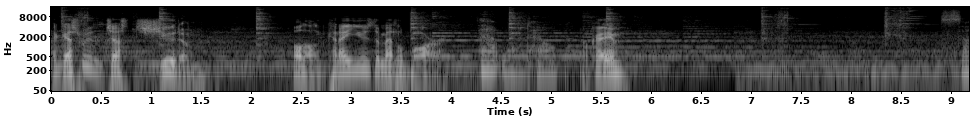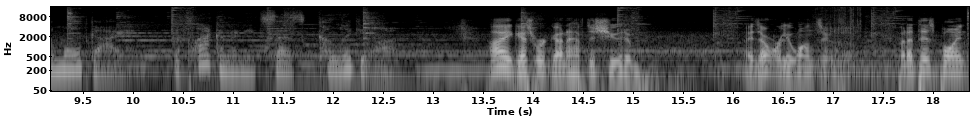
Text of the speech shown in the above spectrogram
I guess we'll just shoot him. Hold on. Can I use the metal bar? That won't help. Okay. Some old guy. The plaque underneath says Caligula. I guess we're gonna have to shoot him. I don't really want to. But at this point...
